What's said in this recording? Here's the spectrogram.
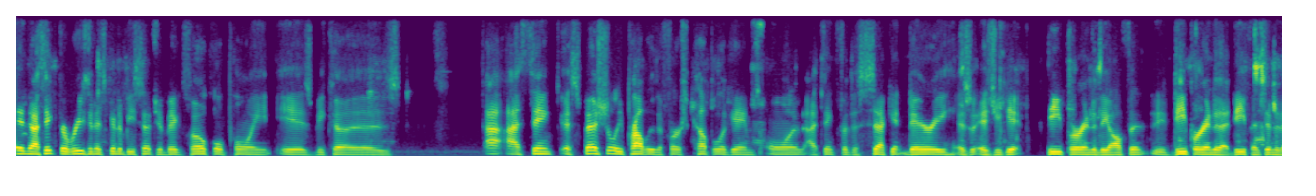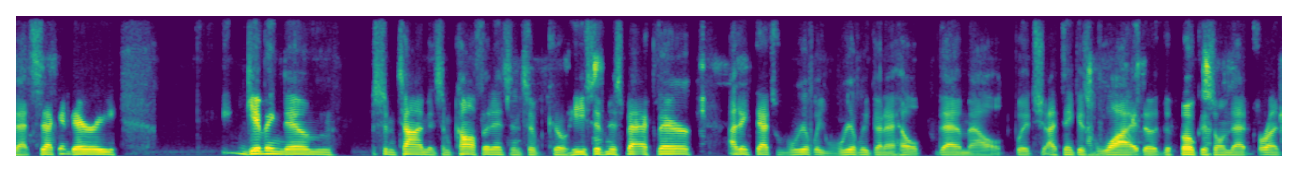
and I think the reason it's going to be such a big focal point is because I, think especially probably the first couple of games on I think for the secondary as as you get deeper into the offense deeper into that defense into that secondary giving them some time and some confidence and some cohesiveness back there I think that's really, really going to help them out, which I think is why the the focus on that front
